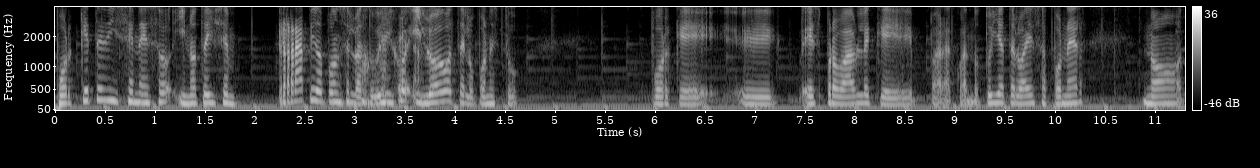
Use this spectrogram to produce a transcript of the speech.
¿por qué te dicen eso y no te dicen rápido pónselo a tu hijo y luego te lo pones tú? Porque eh, es probable que para cuando tú ya te lo vayas a poner no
